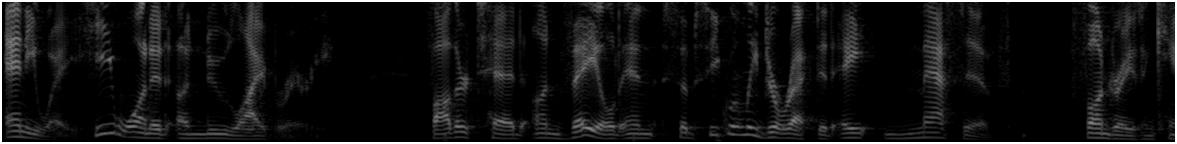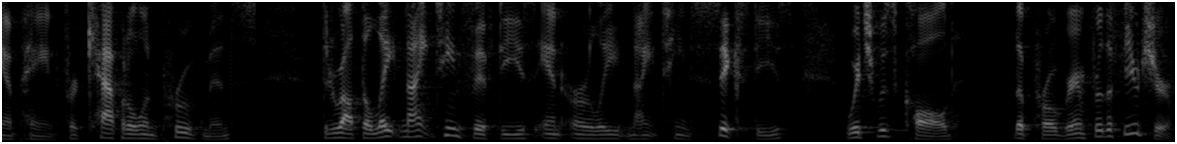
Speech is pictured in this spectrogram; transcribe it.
Anyway, he wanted a new library. Father Ted unveiled and subsequently directed a massive fundraising campaign for capital improvements throughout the late 1950s and early 1960s, which was called the Program for the Future.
